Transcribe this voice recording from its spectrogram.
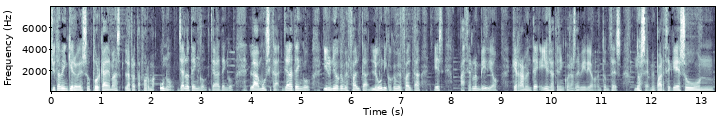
yo también quiero eso porque además la plataforma, uno, ya lo tengo, ya la tengo, la música ya la tengo y lo único que me falta, lo único que me falta es hacerlo en vídeo, que realmente ellos ya tienen cosas de vídeo. Entonces, no sé, me parece que es un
